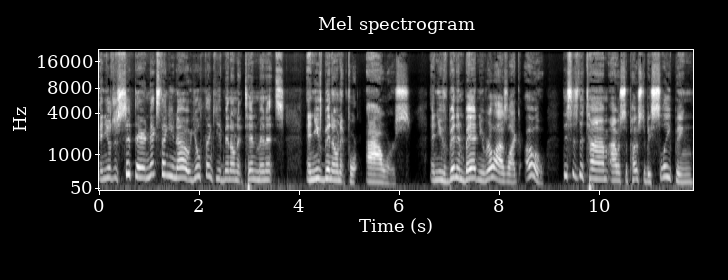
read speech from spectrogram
And you'll just sit there, next thing you know, you'll think you've been on it 10 minutes and you've been on it for hours and you've been in bed and you realize like, oh, this is the time I was supposed to be sleeping,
